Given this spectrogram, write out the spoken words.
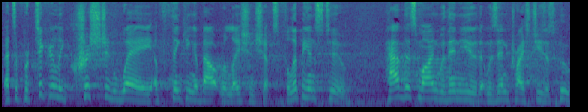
That's a particularly Christian way of thinking about relationships. Philippians 2 Have this mind within you that was in Christ Jesus, who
